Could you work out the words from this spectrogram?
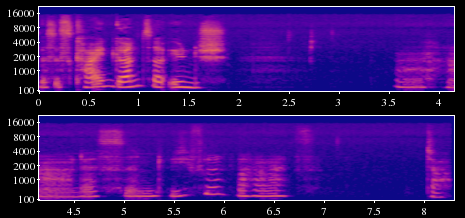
Das ist kein ganzer Inch. Aha, das sind wie viel? Machen wir. Da.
